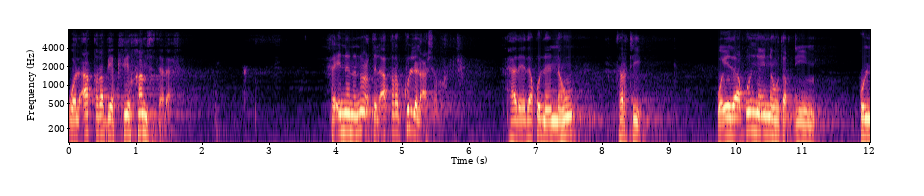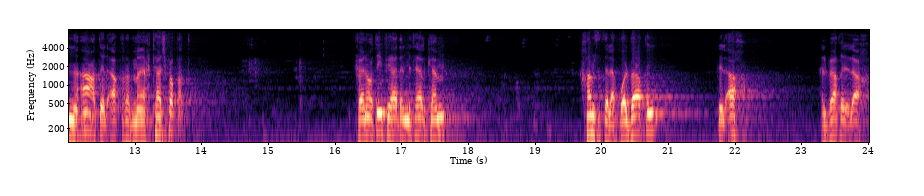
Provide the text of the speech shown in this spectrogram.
والأقرب يكفيه خمسة آلاف. فإننا نعطي الأقرب كل العشرة. هذا إذا قلنا إنه ترتيب. وإذا قلنا إنه تقديم قلنا أعطي الأقرب ما يحتاج فقط. فنعطيه في هذا المثال كم؟ خمسة آلاف. والباقي للآخر. الباقي للآخر.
